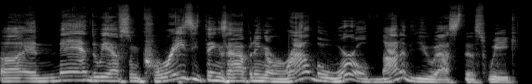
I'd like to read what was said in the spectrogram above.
Uh, and man, do we have some crazy things happening around the world, not in the US this week.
